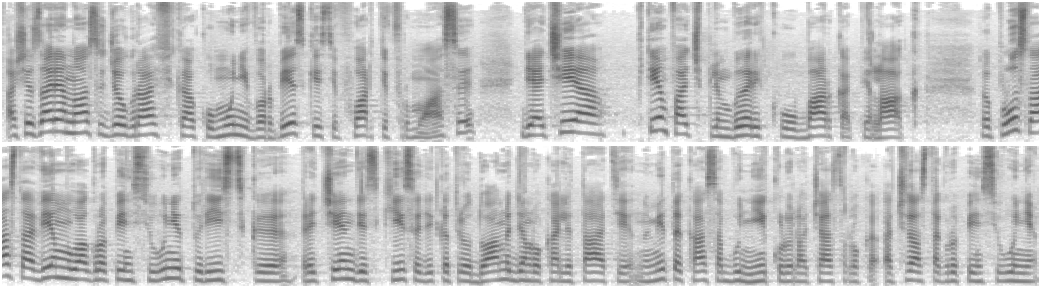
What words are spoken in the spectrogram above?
Așezarea noastră geografică a comunii Vorbesc este foarte frumoasă, de aceea putem face plimbări cu barca pe lac. Plus la asta avem o agropensiune turistică recent deschisă de către o doamnă din localitate, numită Casa Bunicului la această, această agropensiune.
